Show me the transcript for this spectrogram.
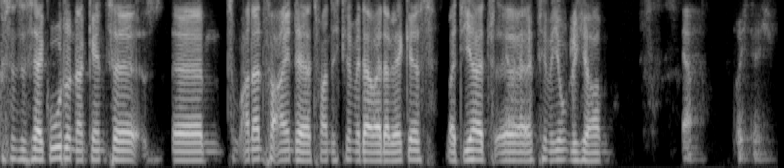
sind sie sehr gut und dann gehen sie ähm, zum anderen Verein, der 20 Kilometer weiter weg ist, weil die halt äh, viel mehr Jugendliche haben. Ja, richtig.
